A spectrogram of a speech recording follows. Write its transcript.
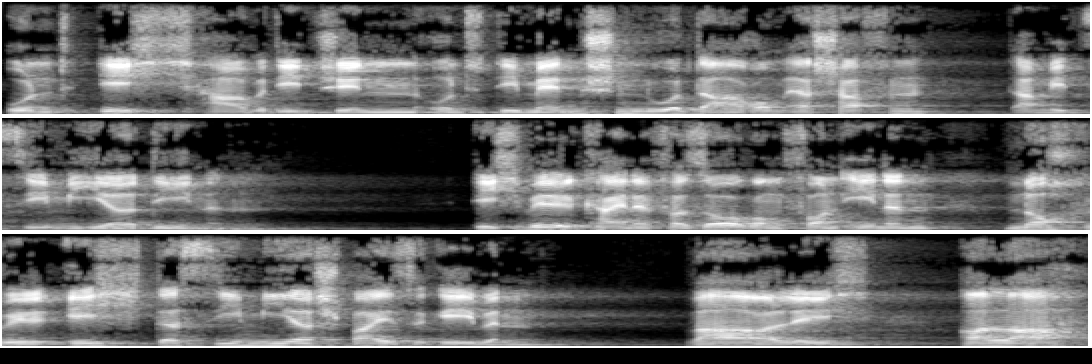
Und ich habe die Djinn und die Menschen nur darum erschaffen, damit sie mir dienen. Ich will keine Versorgung von ihnen, noch will ich, dass sie mir Speise geben. Wahrlich, Allah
